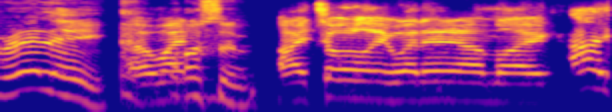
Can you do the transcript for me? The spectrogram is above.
really? I went, Awesome. I totally went in and I'm like, I,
